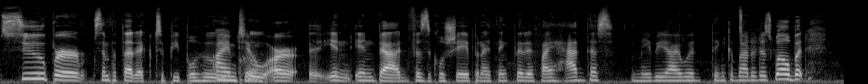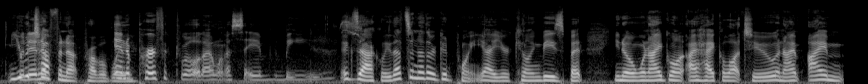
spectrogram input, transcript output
super sympathetic to people who I am too. who are in in bad physical shape and I think that if I had this maybe I would think about it as well but You but would in a- toughen up probably. in a perfect world I want to save the bees Exactly. That's another good point. Yeah, you're killing bees. But you know, when I go, I hike a lot too, and I'm I'm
